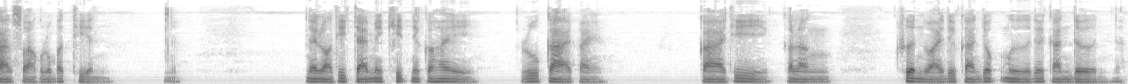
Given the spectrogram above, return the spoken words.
การสอนของหลวงพ่อเทียนนะในระหว่างที่ใจไม่คิดนี่ก็ให้รู้กายไป กายที่กำลังเคลื่อนไหวด้วยการยกมือด้วยการเดินนะ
